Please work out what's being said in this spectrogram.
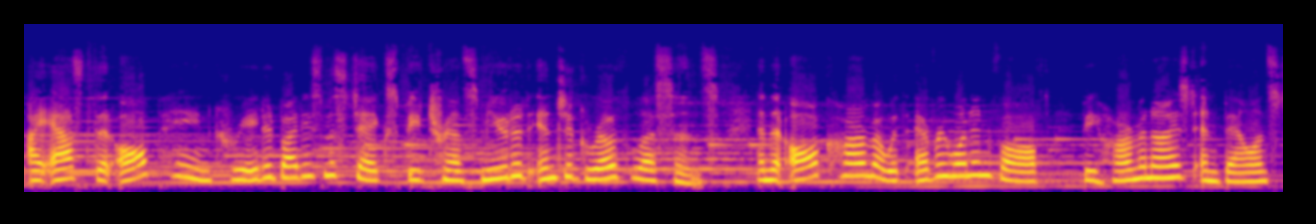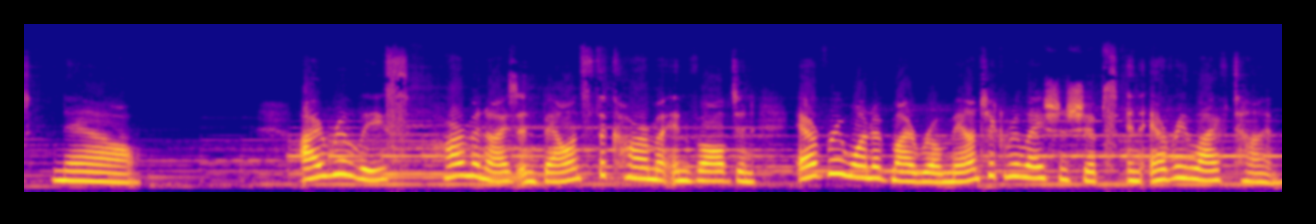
I ask that all pain created by these mistakes be transmuted into growth lessons, and that all karma with everyone involved be harmonized and balanced now. I release, harmonize, and balance the karma involved in every one of my romantic relationships in every lifetime.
